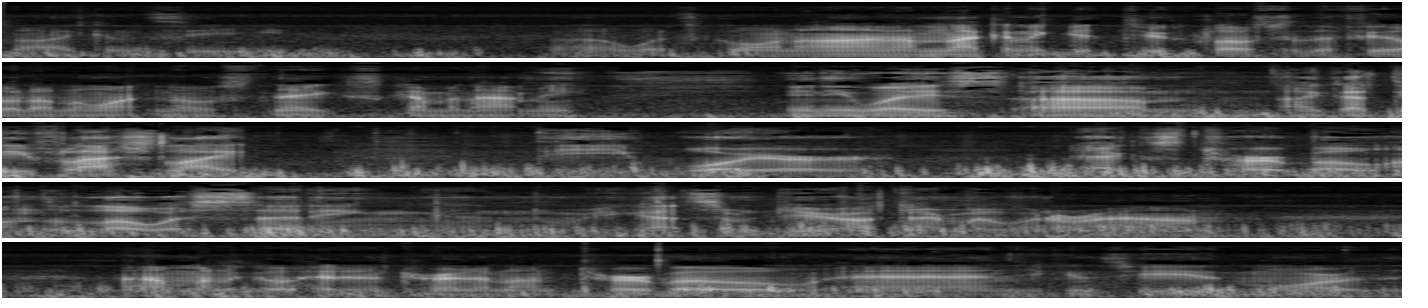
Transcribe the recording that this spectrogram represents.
so I can see uh, what's going on. I'm not gonna get too close to the field. I don't want no snakes coming at me anyways um, I got the flashlight the Warrior X Turbo on the lowest setting and we got some deer out there moving around. I'm gonna go ahead and turn it on turbo and you can see more of the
